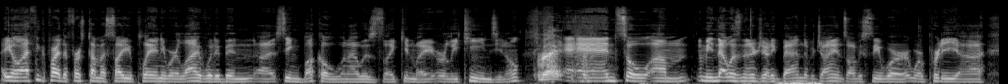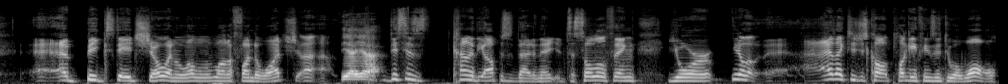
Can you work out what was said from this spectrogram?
you know, I think probably the first time I saw you play anywhere live would have been uh, seeing Bucko when I was like in my early teens, you know. Right. And so, um, I mean, that was an energetic band. The Giants obviously were were pretty uh, a big stage show and a lot, a lot of fun to watch. Uh, Yeah, yeah. this is kind of the opposite of that and it's a solo thing you're you know i like to just call it plugging things into a wall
